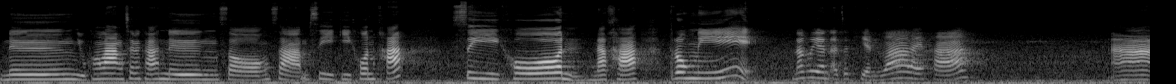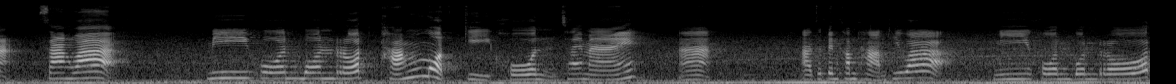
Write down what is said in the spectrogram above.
1อยู่ข้างล่างใช่ไหมคะ1 2 3 4กี่คนคะ4คนนะคะ ตรงนี้นักเรียนอาจจะเขียนว่าอะไรคะ อ่าสร้างว่า มีคนบนรถทั้งหมดกี่คนใช่ไหมอ่าอาจจะเป็นคำถามที่ว่า มีคนบนรถ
